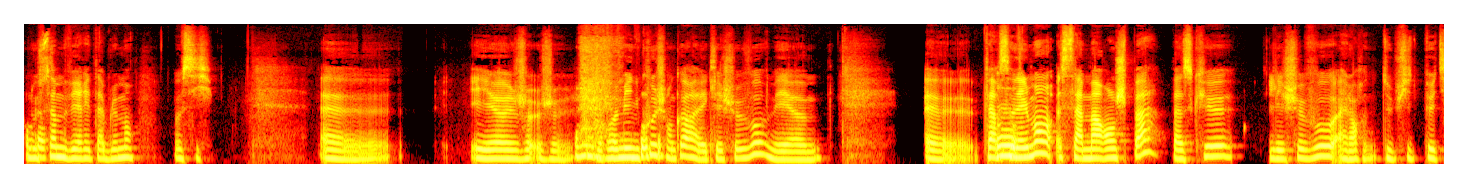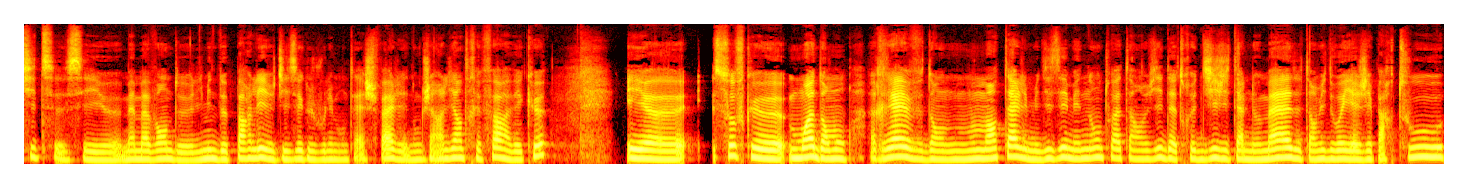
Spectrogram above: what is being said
nous sommes véritablement aussi. Euh, et euh, je, remets une couche encore avec les chevaux, mais euh, euh, personnellement, ça m'arrange pas parce que les chevaux, alors depuis petite, c'est même avant de limite de parler, je disais que je voulais monter à cheval et donc j'ai un lien très fort avec eux. Et sauf que moi, dans mon rêve, dans mon mental, il me disait mais non, toi, tu as envie d'être digital nomade, tu as envie de voyager partout,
